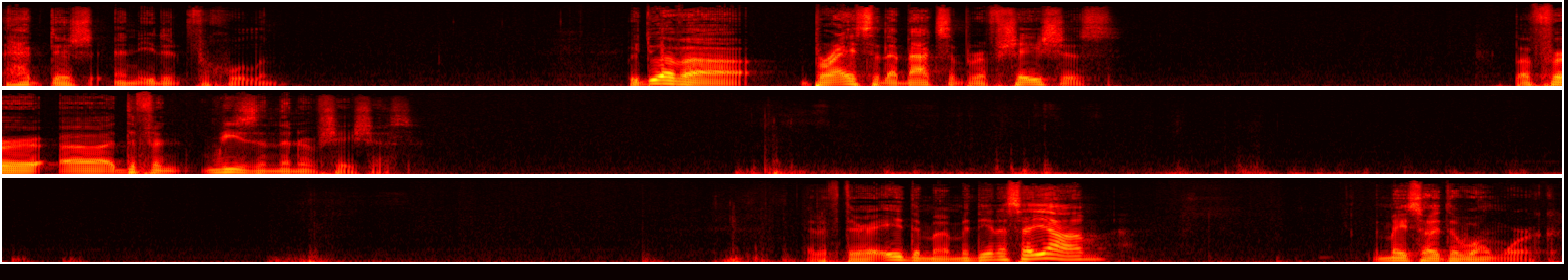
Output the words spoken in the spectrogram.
hektish and eat it for chulin. We do have a brisa that backs up Rav Sheshes, but for a different reason than Rav Sheshes. That if there are Edom at Medina Sayam, the Mesaita won't work.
